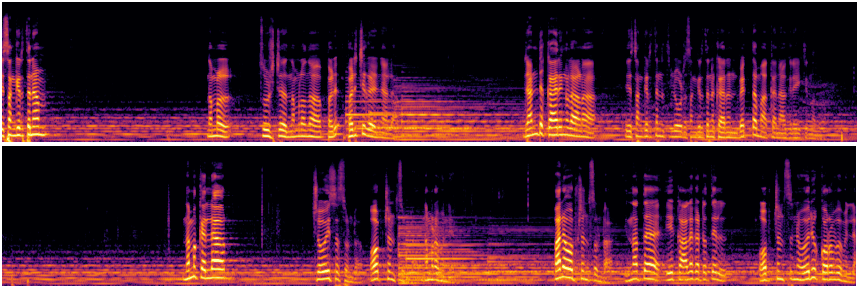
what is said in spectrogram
ഈ സങ്കീർത്തനം നമ്മൾ സൂക്ഷിച്ച് നമ്മളൊന്ന് പഠി പഠിച്ചു കഴിഞ്ഞാൽ രണ്ട് കാര്യങ്ങളാണ് ഈ സങ്കീർത്തനത്തിലൂടെ സങ്കീർത്തനക്കാരൻ വ്യക്തമാക്കാൻ ആഗ്രഹിക്കുന്നത്. നമുക്കെല്ലാം ചോയ്സസ് ഉണ്ട് ഓപ്ഷൻസ് ഉണ്ട് നമ്മുടെ മുന്നിൽ. പല ഓപ്ഷൻസ് ഉണ്ട്. ഇന്നത്തെ ഈ കാലഘട്ടത്തിൽ ഓപ്ഷൻസിന് ഒരു കുറവുമില്ല.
